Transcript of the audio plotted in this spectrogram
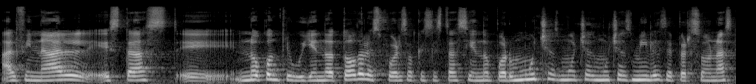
al final estás eh, no contribuyendo a todo el esfuerzo que se está haciendo por muchas, muchas, muchas miles de personas,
